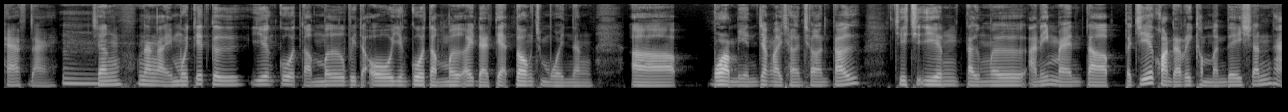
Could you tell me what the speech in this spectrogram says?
Calf ដែរអអញ្ញ្ចឹងហ្នឹងហើយមួយទៀតគឺយើងគួរតែមើលវីដេអូយើងគួរតែមើលអីដែលតាក់ទងជាមួយនឹងអឺព័ត៌មានអញ្ចឹងឲ្យច្រើនច្រើនទៅជាជាងទៅមើលអានេះមិនមែនតែបជាគ្រាន់តែ recommendation ថា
